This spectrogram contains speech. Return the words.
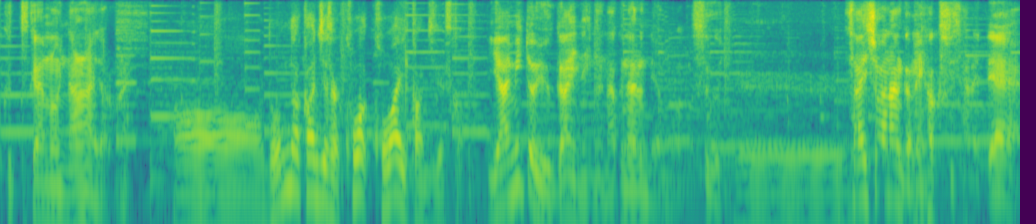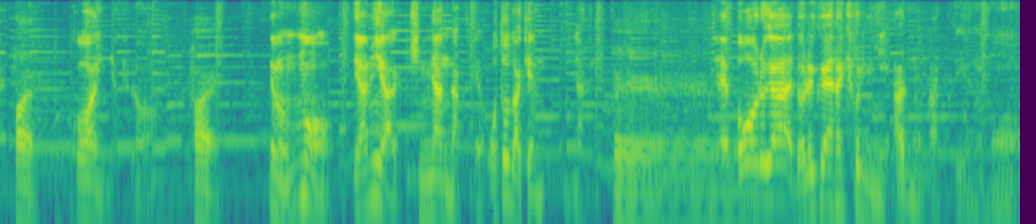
く使い物にならないだろうね。あーどんな感じですか？怖怖い感じですか？へ闇という概念がなくなるんだよもうすぐ。にえ最初はなんか目隠しされてはい。怖いんだけど。はい。でももう闇が気にならなくて音だけになる。へえでボールがどれくらいの距離にあるのかっていうのもはい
